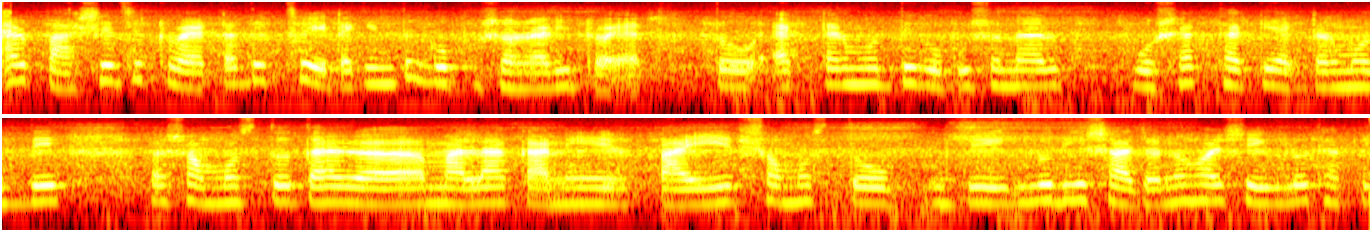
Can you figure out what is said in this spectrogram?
আর পাশে যে ড্রয়ারটা দেখছ, এটা কিন্তু গোপুসোনারই ড্রয়ার। তো একটার মধ্যে গোপুসোনার পোশাক থাকে, একটার মধ্যে সমস্ত তার মালা, কানের, পায়ের সমস্ত যেগুলো দিয়ে সাজানো হয় সেগুলো থাকে।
